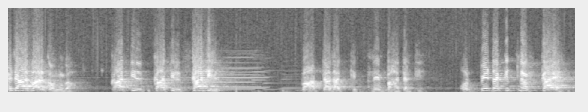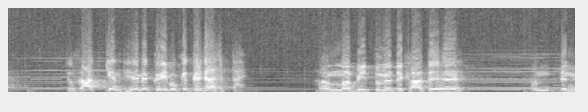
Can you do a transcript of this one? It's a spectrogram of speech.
हज़ार बार कहूँगा कातिल कातिल कातिल। बाप दादा कितने बहादुर थे और बेटा कितना कायर जो रात के अंधेरे में गरीबों के घर जला सकता है। हम अभी तुम्हें दिखाते हैं हम दिन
